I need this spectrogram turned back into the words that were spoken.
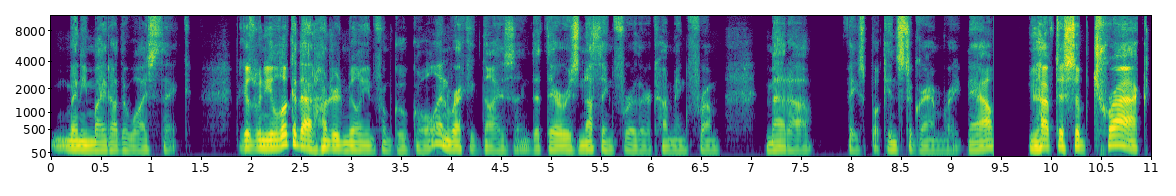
many might otherwise think. Because when you look at that 100 million from Google and recognizing that there is nothing further coming from Meta, Facebook, Instagram right now, you have to subtract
